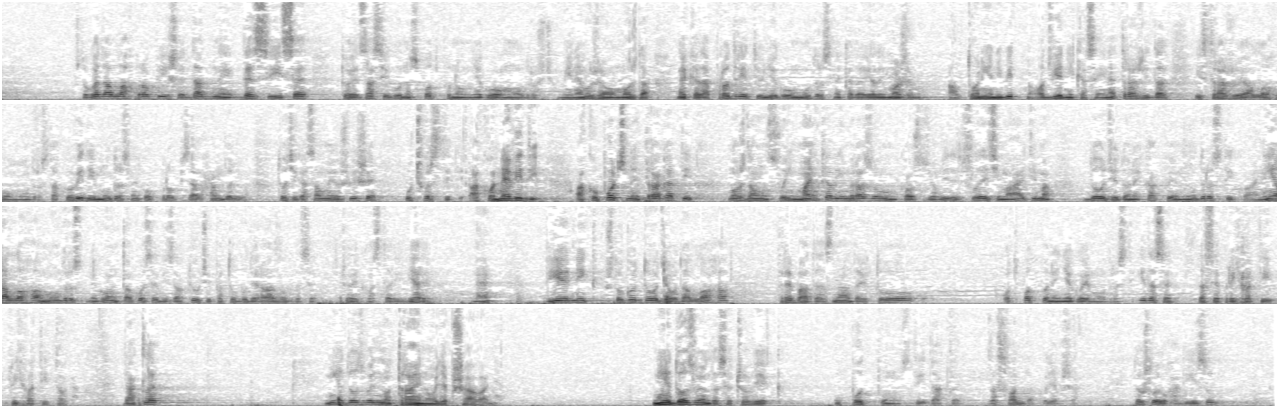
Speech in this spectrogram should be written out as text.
što god Allah propiše, dadne, desi se, to je zasigurno s potpunom njegovom mudrošću. Mi ne možemo možda nekada prodrijeti u njegovu mudrost, nekada jeli možemo, ali to nije ni bitno. Od vjernika se i ne traži da istražuje Allahovu mudrost. Ako vidi mudrost nekog propisa, alhamdulillah, to će ga samo još više učvrstiti. Ako ne vidi, ako počne tragati, možda on svojim manjkavim razumom, kao što ćemo vidjeti u sljedećim ajetima, dođe do nekakve mudrosti koja nije Allahova mudrost, nego on tako sebi zaključi, pa to bude razlog da se čovjek ostavi vjere. Ne? Vjernik, što god dođe od Allaha, treba da zna da je to od potpune njegove mudrosti i da se, da se prihvati, prihvati toga. Dakle, nije dozvoljeno trajno uljepšavanje. Nije dozvoljeno da se čovjek u potpunosti, dakle, za svakdak uljepšava Došlo je u hadisu,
